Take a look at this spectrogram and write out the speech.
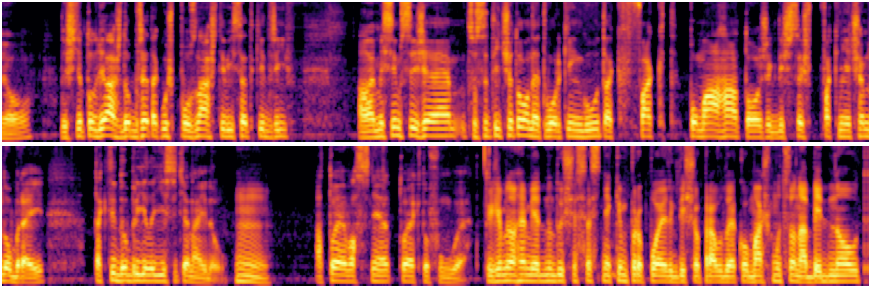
jo? Když tě to děláš dobře, tak už poznáš ty výsledky dřív. Ale myslím si, že co se týče toho networkingu, tak fakt pomáhá to, že když jsi fakt něčem dobrý, tak ty dobrý lidi si tě najdou. Hmm. A to je vlastně to, jak to funguje. Takže mnohem jednoduše se s někým propojit, když opravdu jako máš mu co nabídnout,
